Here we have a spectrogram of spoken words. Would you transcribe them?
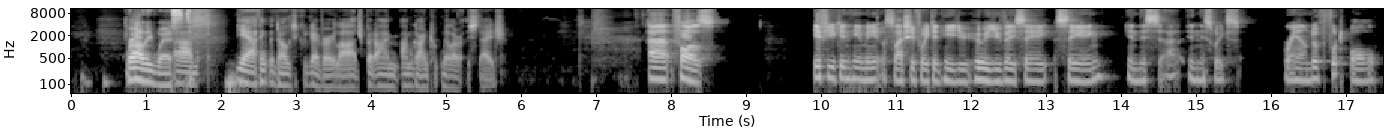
Riley West. Um, yeah, I think the dogs could go very large, but I'm I'm going Touk Miller at this stage. Uh, Foz, if you can hear me, or slash if we can hear you, who are you VC seeing in this uh, in this week's round of football?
